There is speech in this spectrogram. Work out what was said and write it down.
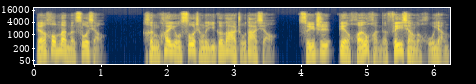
然后慢慢缩小，很快又缩成了一个蜡烛大小，随之便缓缓的飞向了胡杨。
